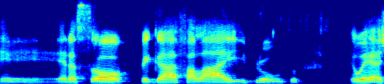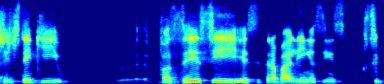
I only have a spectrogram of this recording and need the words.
é, era só pegar, falar e pronto. Eu, a gente tem que fazer esse esse trabalhinho assim, esse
